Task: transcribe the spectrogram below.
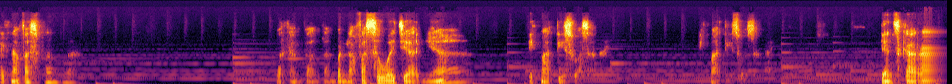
Tarik nafas pelan-pelan. Keluarkan pelan-pelan. Bernafas sewajarnya. Nikmati suasana. Nikmati suasana. Dan sekarang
